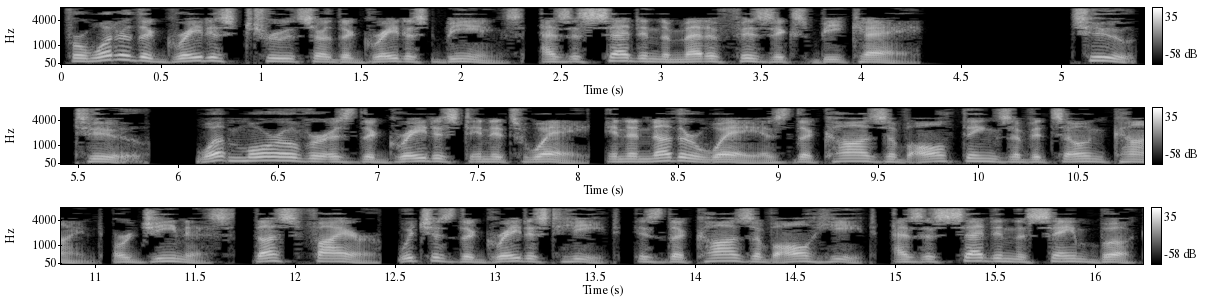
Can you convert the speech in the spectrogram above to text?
For what are the greatest truths are the greatest beings, as is said in the Metaphysics BK. 2, 2. What moreover is the greatest in its way, in another way is the cause of all things of its own kind or genus, thus fire, which is the greatest heat, is the cause of all heat, as is said in the same book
